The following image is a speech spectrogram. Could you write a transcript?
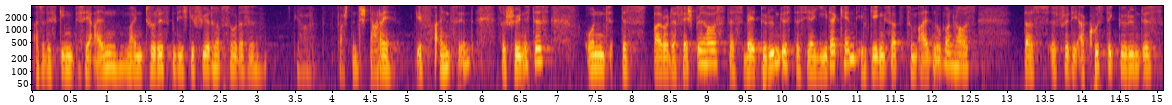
Also das ging bisher allen meinen Touristen, die ich geführt habe, so, dass sie ja, fast in Starre gefallen sind. So schön ist es. Und das Bayreuther Festspielhaus, das weltberühmt ist, das ja jeder kennt, im Gegensatz zum alten Opernhaus, das für die Akustik berühmt ist.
